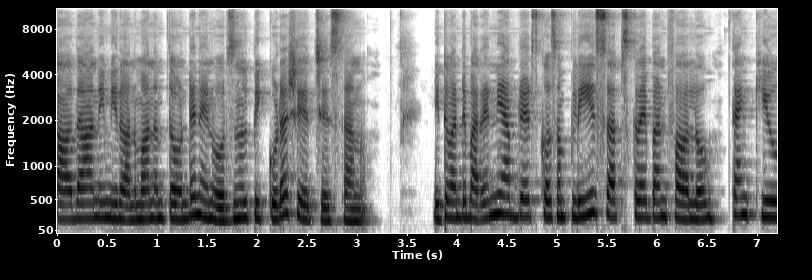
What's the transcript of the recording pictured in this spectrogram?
కాదా అని మీరు అనుమానంతో ఉంటే నేను ఒరిజినల్ పిక్ కూడా షేర్ చేస్తాను. ఇటువంటి మరిన్ని అప్డేట్స్ కోసం please subscribe and follow thank you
